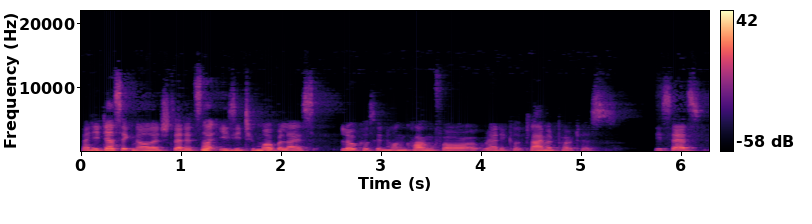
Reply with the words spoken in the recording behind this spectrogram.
But he does acknowledge that it's not easy to mobilize locals in Hong Kong for radical climate protests. He says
